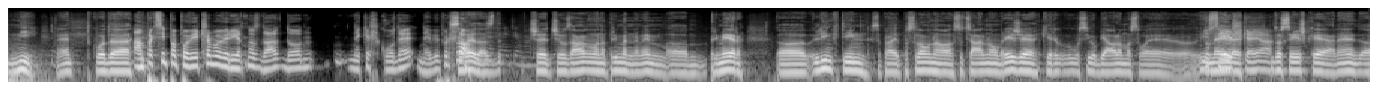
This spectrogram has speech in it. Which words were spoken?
ni. Ne, tako da, Ampak si pa povečamo verjetnost, da do neke škode ne bi prišlo. seveda, če, če vzamemo naprimer, ne vem, um, primer. Uh, LinkedIn, se pravi poslovno, socialno omrežje, kjer vsi objavljamo svoje uh, e-maile, Dosežke, ja. dosežke a ne, uh,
